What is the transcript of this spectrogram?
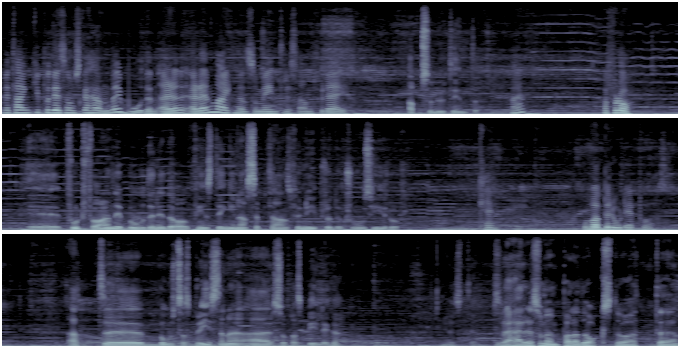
Med tanke på det som ska hända i Boden, är det, är det en marknad som är intressant för dig? Absolut inte. Varför då? Eh, fortfarande i Boden idag finns det ingen acceptans för nyproduktionshyror. Okej. Och vad beror det på? Att eh, bostadspriserna är så pass billiga. Just det. Så det här är som en paradox då att eh,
